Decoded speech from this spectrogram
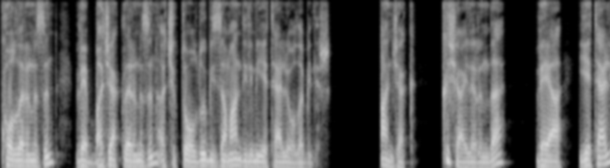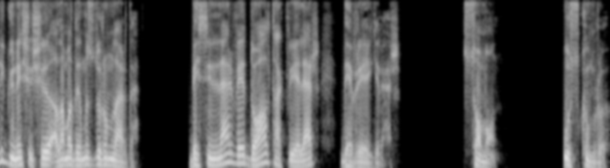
Kollarınızın ve bacaklarınızın açıkta olduğu bir zaman dilimi yeterli olabilir. Ancak kış aylarında veya yeterli güneş ışığı alamadığımız durumlarda besinler ve doğal takviyeler devreye girer. Somon, uskumru,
